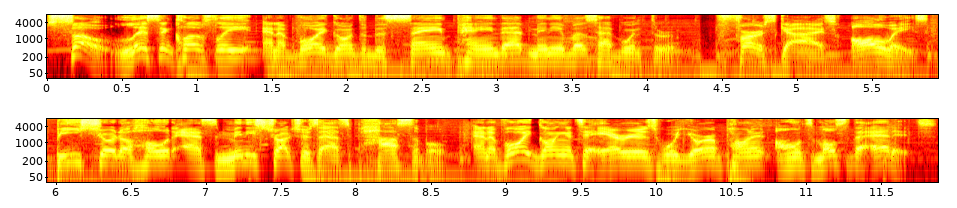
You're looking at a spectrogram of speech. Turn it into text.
So listen closely and avoid going through the same pain that many of us have went through. First, guys, always be sure to hold as many structures as possible and avoid going into areas where your opponent owns most of the edits.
